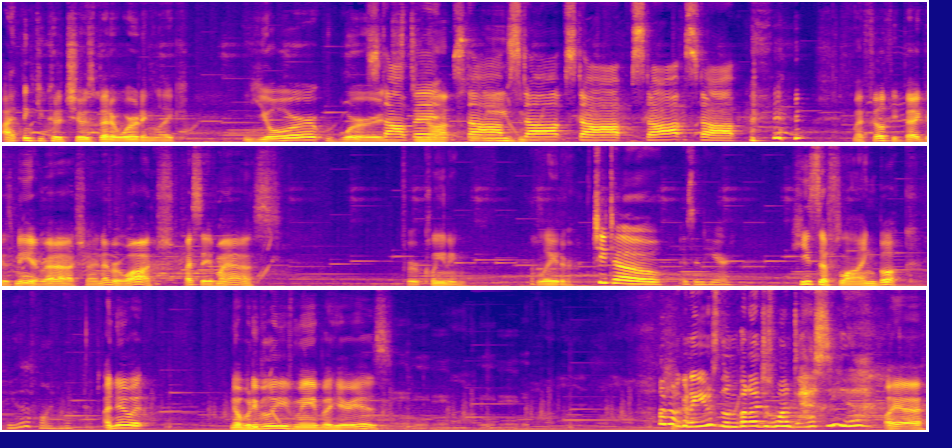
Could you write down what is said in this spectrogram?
I think you could have chose better wording, like your words Stop do it. not Stop, please stop, stop, stop, stop. me. My filthy bed gives me a rash. I never watch. I save my ass for cleaning later. Cheato is in here. He's a flying book. He's a flying book. I knew it. Nobody believed me, but here he is. I'm not gonna use them, but I just wanted to see ya. Oh yeah,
